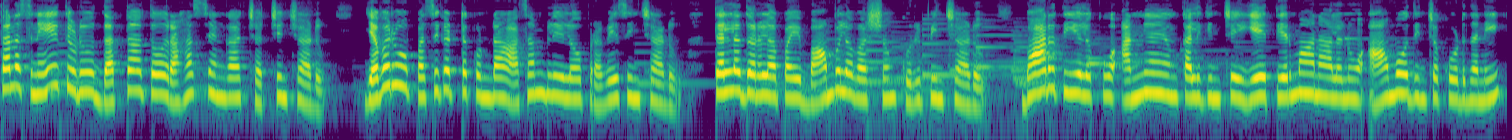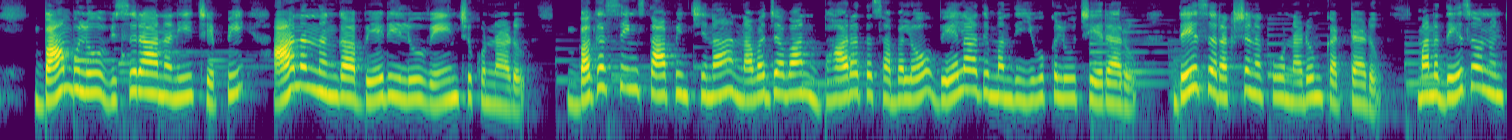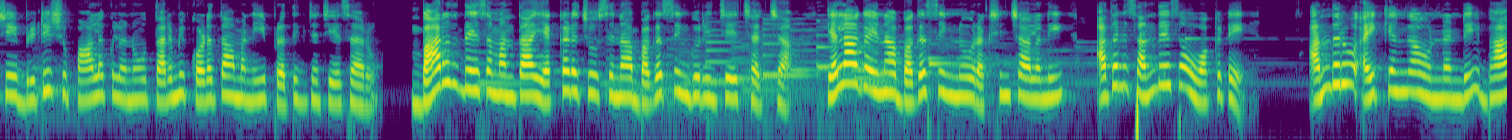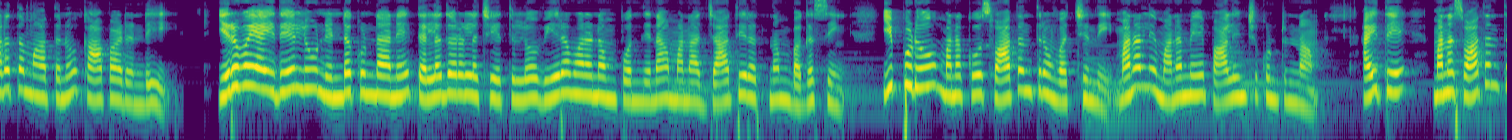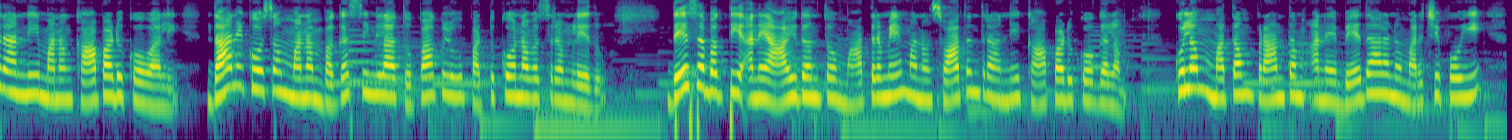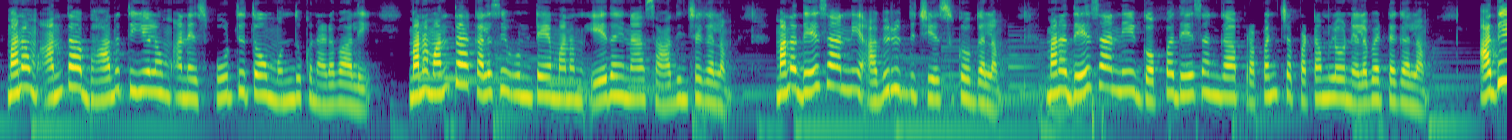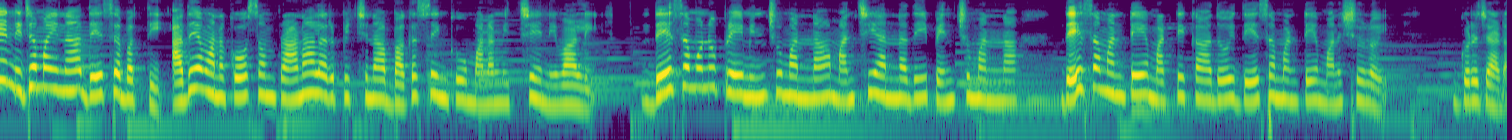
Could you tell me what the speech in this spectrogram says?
తన స్నేహితుడు దత్తాతో రహస్యంగా చర్చించాడు. ఎవరూ పసిగట్టకుండా అసెంబ్లీలో ప్రవేశించాడు. తెల్లదొరలపై బాంబుల వర్షం కురిపించాడు. భారతీయులకు అన్యాయం కలిగించే ఏ తీర్మానాలను ఆమోదించకూడదని బాంబులు విసిరానని చెప్పి ఆనందంగా బేడీలు వేయించుకున్నాడు. భగత్ సింగ్ స్థాపించిన నవజవాన్ భారత సభలో వేలాది మంది యువకులు చేరారు. దేశ రక్షణకు నడుం కట్టాడు. మన దేశం నుంచి బ్రిటిషు పాలకులను తరిమి కొడతామని ప్రతిజ్ఞ చేశారు. భారతదేశమంతా ఎక్కడ చూసినా భగత్ సింగ్ గురించే చర్చ. ఎలాగైనా భగత్ సింగ్ను రక్షించాలని అతని సందేశం ఒకటే అందరూ ఐక్యంగా ఉండండి భారతమాతను కాపాడండి. ఇరవై ఐదేళ్ళు నిండకుండానే తెల్లదొరల చేతుల్లో వీరమరణం పొందిన మన జాతిరత్నం భగత్ సింగ్. ఇప్పుడు మనకు స్వాతంత్రం వచ్చింది. మనల్ని మనమే పాలించుకుంటున్నాం. అయితే మన స్వాతంత్రాన్ని మనం కాపాడుకోవాలి. దానికోసం మనం భగత్ సింగ్లా తుపాకులు పట్టుకోనవసరం లేదు. దేశభక్తి అనే ఆయుధంతో మాత్రమే మనం స్వాతంత్రాన్ని కాపాడుకోగలం. కులం మతం ప్రాంతం అనే భేదాలను మరచిపోయి మనం అంతా భారతీయులం అనే స్ఫూర్తితో ముందుకు నడవాలి. మనమంతా కలిసి ఉంటే మనం ఏదైనా సాధించగలం. మన దేశాన్ని అభివృద్ధి చేసుకోగలం. మన దేశాన్ని గొప్ప దేశంగా ప్రపంచ పటంలో నిలబెట్టగలం. అదే నిజమైన దేశభక్తి అదే మన కోసం ప్రాణాలర్పించిన భగత్ సింగ్కు మనమిచ్చే నివాళి. దేశమును ప్రేమించుమన్నా మంచి అన్నది పెంచుమన్నా దేశమంటే మట్టి కాదోయ్ దేశమంటే మనుషులోయ్. గురజాడ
